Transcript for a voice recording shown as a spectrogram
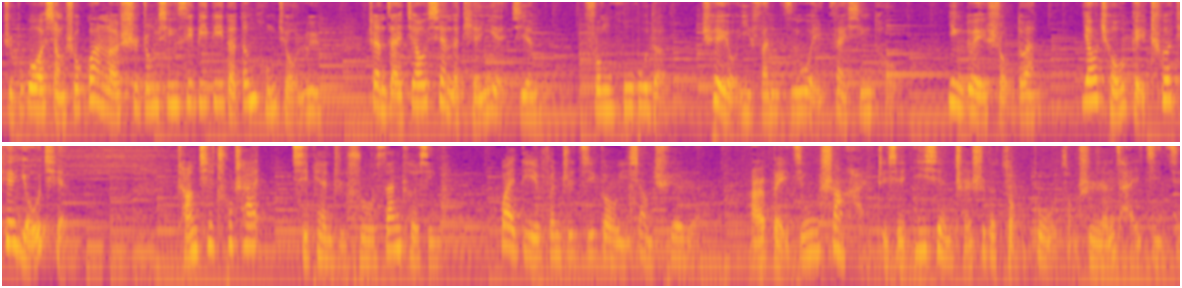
只不过享受惯了市中心 CBD 的灯红酒绿，站在郊县的田野间，风呼呼的，却有一番滋味在心头。应对手段。要求给车贴油钱，长期出差，欺骗指数三颗星。外地分支机构一向缺人，而北京、上海这些一线城市的总部总是人才济济，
